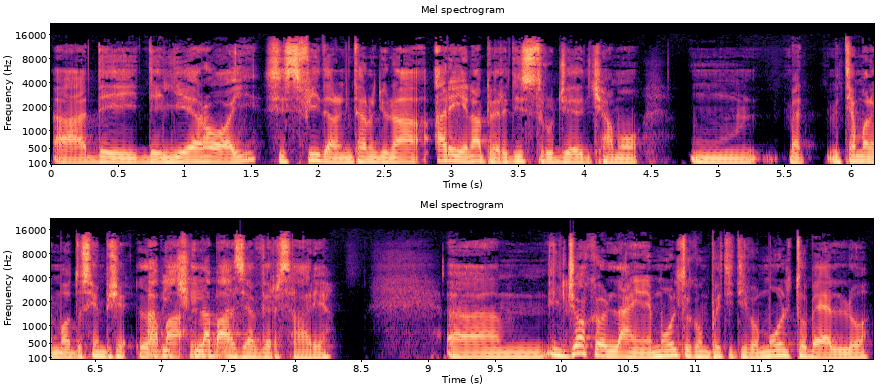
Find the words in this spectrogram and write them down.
ah, dei- degli eroi si sfidano all'interno di una arena per distruggere, diciamo, un- met- mettiamola in modo semplice, la, ba- la base avversaria. Um, il gioco online è molto competitivo, molto bello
